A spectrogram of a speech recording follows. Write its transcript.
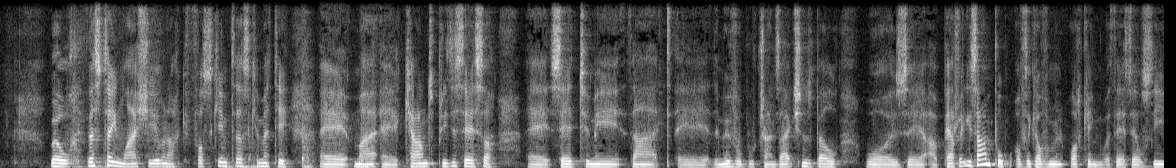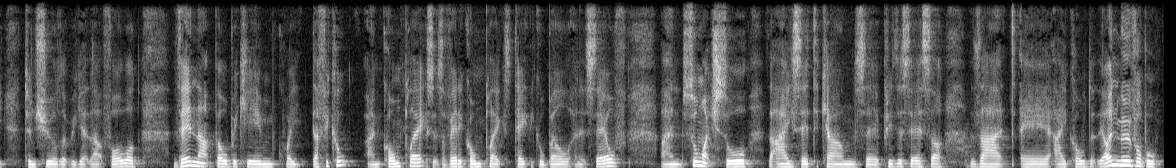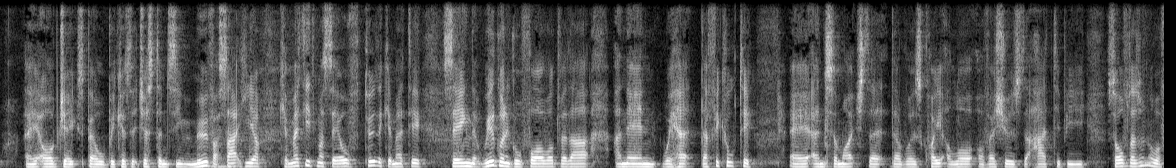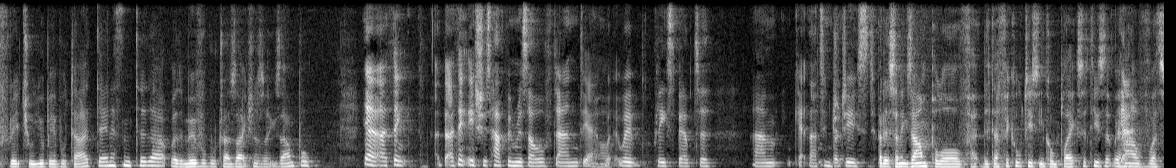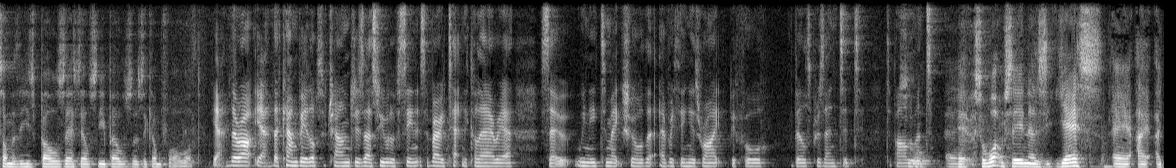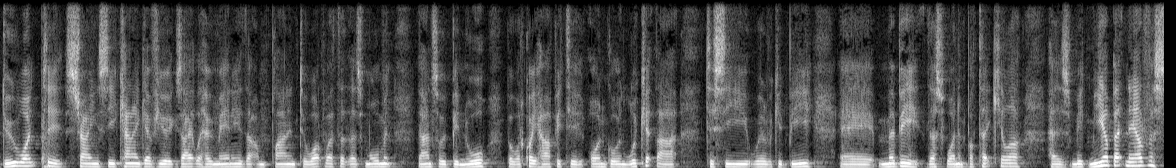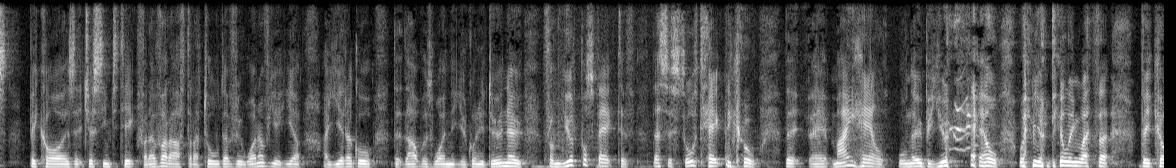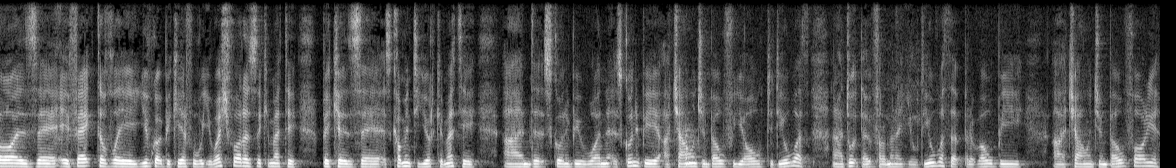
Well, this time last year when I first came to this committee, uh, my uh, eh, Karen's predecessor uh, said to me that uh, the Movable Transactions Bill was uh, a perfect example of the government working with SLC to ensure that we get that forward. Then that bill became quite difficult and complex. It's a very complex technical bill in itself, and so much so that I said to Karen's uh, predecessor that uh, I called it the unmovable uh, eh, objects bill because it just didn't seem to move. I sat here, committed myself to the committee, saying that we're going to go forward with that, and then we hit difficulty. Uh, in so much that there was quite a lot of issues that had to be solved. I don't know if Rachel, you'll be able to add anything to that with the movable transactions, as an example. Yeah, I think I think issues have been resolved, and yeah, oh. we're pleased to be able to um, get that introduced. But it's an example of the difficulties and complexities that we yeah. have with some of these bills, SLC bills, as they come forward. Yeah, there are. Yeah, there can be a lot of challenges, as you will have seen. It's a very technical area, so we need to make sure that everything is right before the bill's presented to Parliament. So, uh, so what I'm saying is, yes, uh, I, I do want to try and see, can I give you exactly how many that I'm planning to work with at this moment? The answer would be no, but we're quite happy to ongoing look at that to see where we could be. Uh, maybe this one in particular has made me a bit nervous because it just seemed to take forever after I told every one of you here a year ago that that was one that you're going to do. Now, from your perspective, this is so technical that uh, my hell will now be your hell when you're dealing with it because uh, effectively you've got to be careful what you wish for as the committee because uh, it's coming to your committee and it's going to be one, it's going to be a challenging bill for you all to deal with and I don't doubt for a minute you'll deal with it but it will be a challenging bill for you.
